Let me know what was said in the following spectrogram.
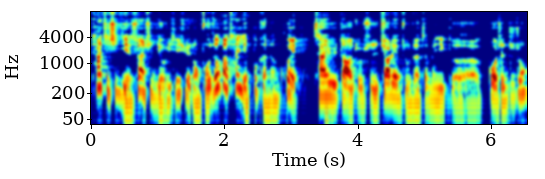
他其实也算是有一些血统，否则的话他也不可能会参与到就是教练组的这么一个过程之中。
